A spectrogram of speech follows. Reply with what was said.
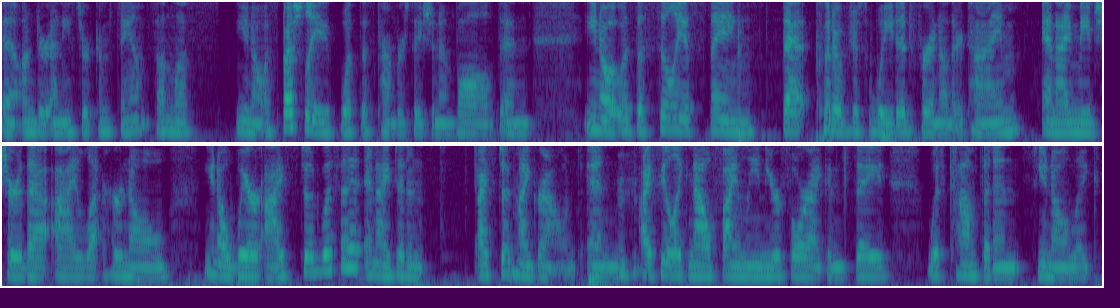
uh, under any circumstance unless, you know, especially what this conversation involved. And, you know, it was the silliest thing that could have just waited for another time. And I made sure that I let her know, you know, where I stood with it. And I didn't, I stood my ground. And I feel like now, finally, in year four, I can say with confidence, you know, like,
